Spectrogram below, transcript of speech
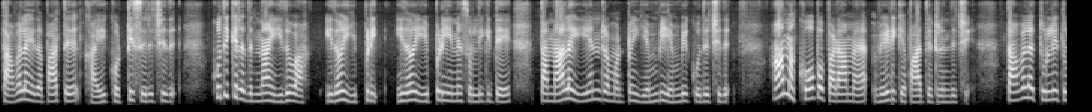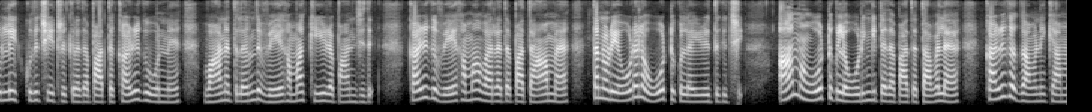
தவளை இதை பார்த்து கை கொட்டி சிரிச்சுது. குதிக்கிறதுன்னா இதுவா? இதோ இப்படி இதோ இப்படின்னு சொல்லிக்கிட்டே தன்னால் இயன்ற மட்டும் எம்பி எம்பி குதிச்சுது. ஆமாம் கோபப்படாமல் வேடிக்கை பார்த்துட்டு இருந்துச்சு. தவளை துள்ளி துள்ளி குதிச்சிட்டு இருக்கிறத பார்த்த கழுகு ஒன்று வானத்திலிருந்து வேகமாக கீழே பாஞ்சுது. கழுகு வேகமாக வர்றதை பார்த்த ஆமை தன்னுடைய உடலை ஓட்டுக்குள்ளே இழுத்துக்குச்சு. ஆமை ஓட்டுக்குள்ளே ஒடுங்கிட்டதை பார்த்த தவளை கழுகை கவனிக்காம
